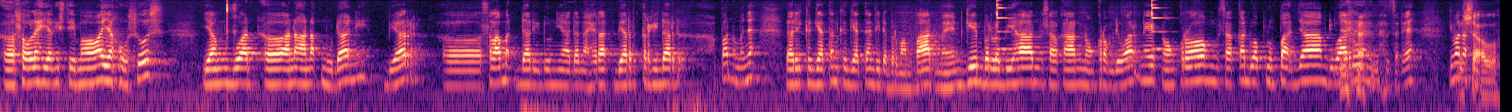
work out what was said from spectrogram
uh, soleh yang istimewa yang khusus yang buat uh, anak-anak muda nih biar uh, selamat dari dunia dan akhirat biar terhindar apa namanya dari kegiatan-kegiatan yang tidak bermanfaat main game berlebihan misalkan nongkrong di warnet nongkrong misalkan 24 jam di warung gitu ya Gimana Insya Allah.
